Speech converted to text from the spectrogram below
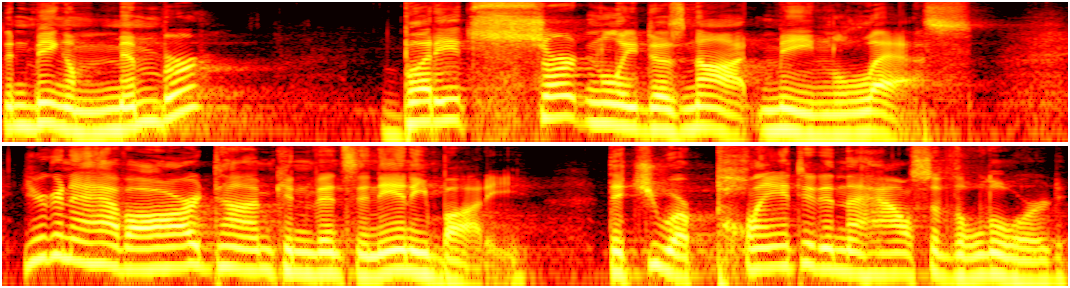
than being a member, but it certainly does not mean less. You're going to have a hard time convincing anybody that you are planted in the house of the Lord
